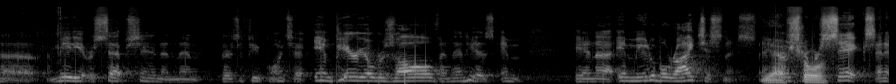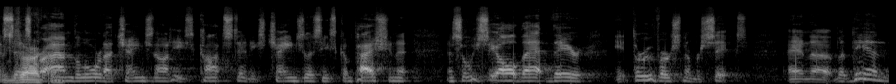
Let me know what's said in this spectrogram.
uh, immediate reception, and then there's a few points there, imperial resolve, and then his im, in uh, immutable righteousness. In Yeah, verse number sure. six, and it says, For I am the Lord, I change not. He's constant, he's changeless, he's compassionate. And so we see all that there through verse number six. And, uh, but then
